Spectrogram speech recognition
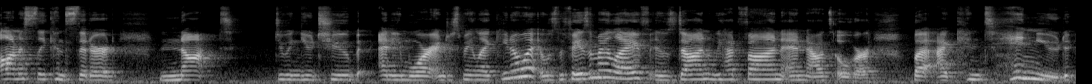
honestly considered not doing YouTube anymore and just being like, you know what, it was the phase of my life, it was done, we had fun, and now it's over. But I continued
